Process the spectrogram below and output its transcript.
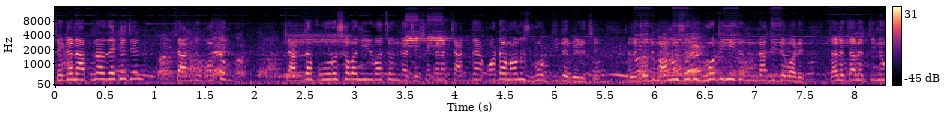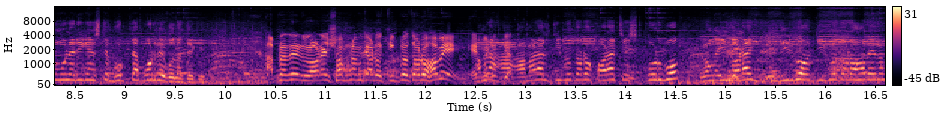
সেখানে আপনারা দেখেছেন চাকদা গত চাকদা পৌরসভা নির্বাচন গেছে সেখানে চাকদায় কটা মানুষ ভোট দিতে পেরেছে। তাহলে যদি মানুষ যদি ভোটই নিতে না দিতে পারে তাহলে তাহলে তৃণমূলের এগেনস্টে ভোটটা পড়বে কোথা থেকে? আপনাদের লড়াই সংগ্রাম কি আরও তীব্রতর হবে? আমরা তীব্রতর করার চেষ্টা করব এবং এই লড়াই দীর্ঘ দীর্ঘতর হবে এবং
